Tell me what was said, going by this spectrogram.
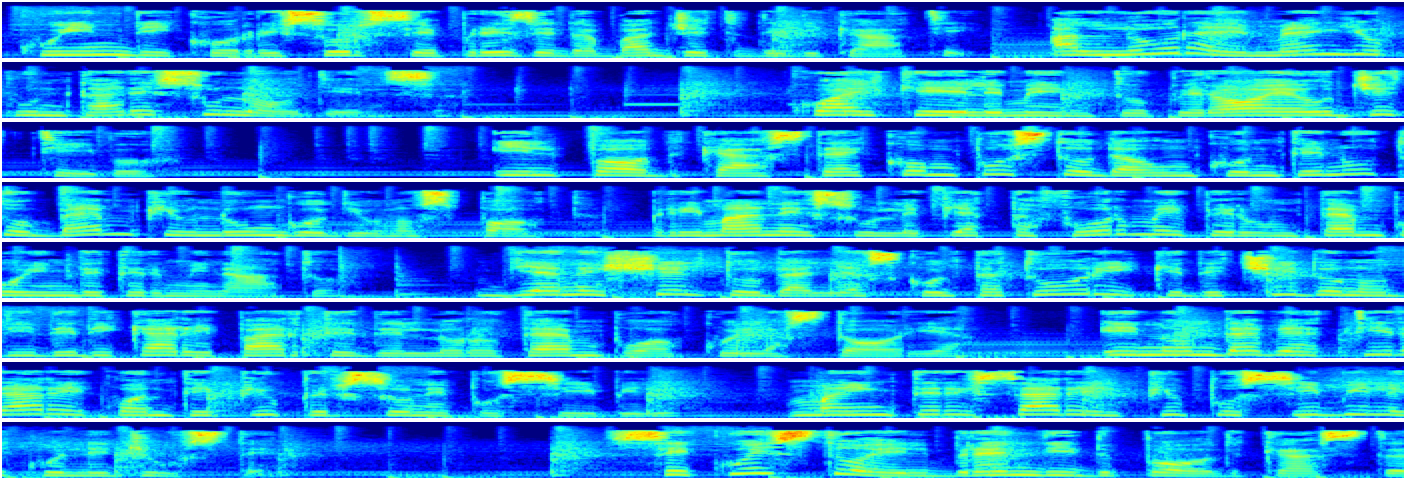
quindi con risorse prese da budget dedicati, allora è meglio puntare sull'audience. Qualche elemento però è oggettivo. Il podcast è composto da un contenuto ben più lungo di uno spot, rimane sulle piattaforme per un tempo indeterminato. Viene scelto dagli ascoltatori che decidono di dedicare parte del loro tempo a quella storia, e non deve attirare quante più persone possibili, ma interessare il più possibile quelle giuste. Se questo è il branded podcast,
